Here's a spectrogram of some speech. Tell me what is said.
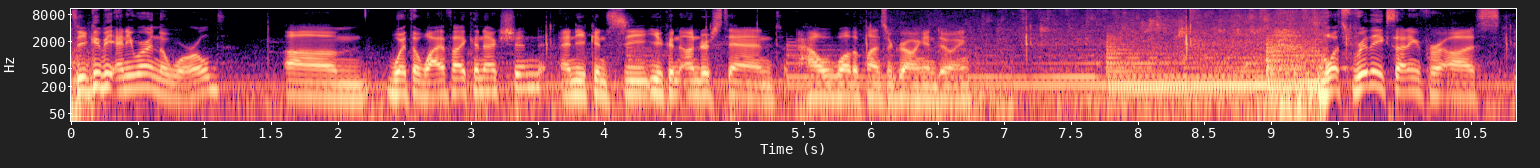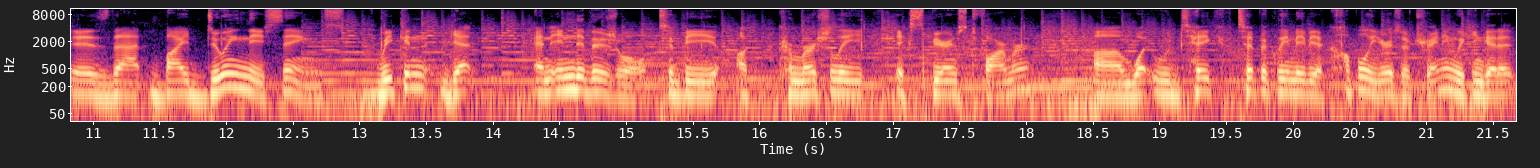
So you could be anywhere in the world um, with a Wi-Fi connection, and you can see, you can understand how well the plants are growing and doing. What's really exciting for us is that by doing these things, we can get an individual to be a commercially experienced farmer. Um, what would take typically maybe a couple years of training, we can get it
